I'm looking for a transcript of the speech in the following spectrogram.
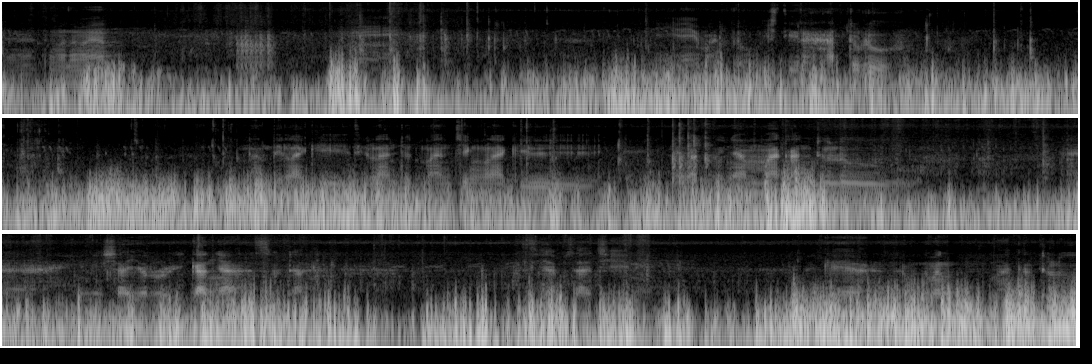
ya teman-teman ini waktu istirahat dulu nanti lagi dilanjut mancing lagi Ini waktunya makan dulu nah, ini sayur ikannya sudah siap saji ini. Oke ya teman-teman makan dulu.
